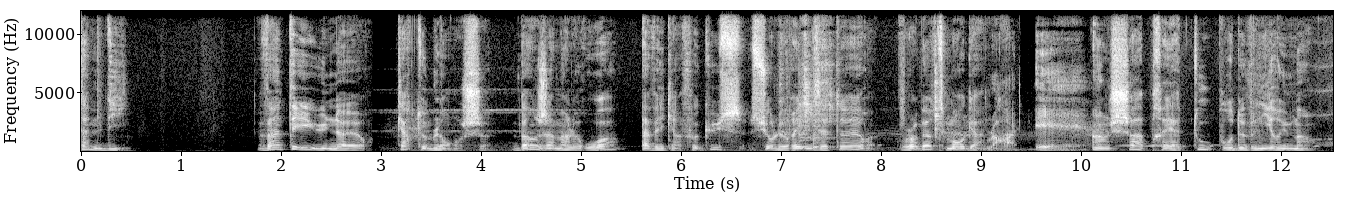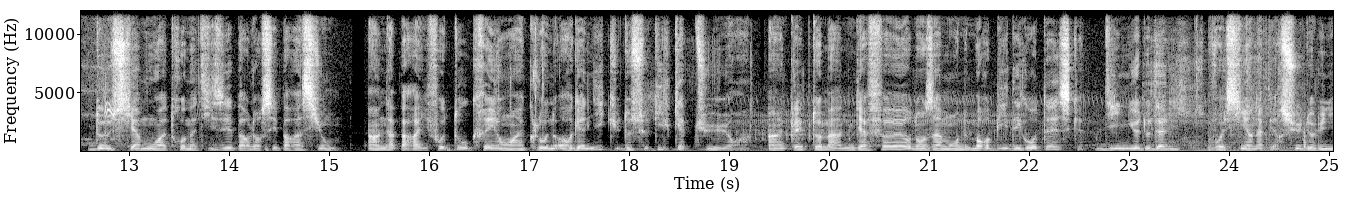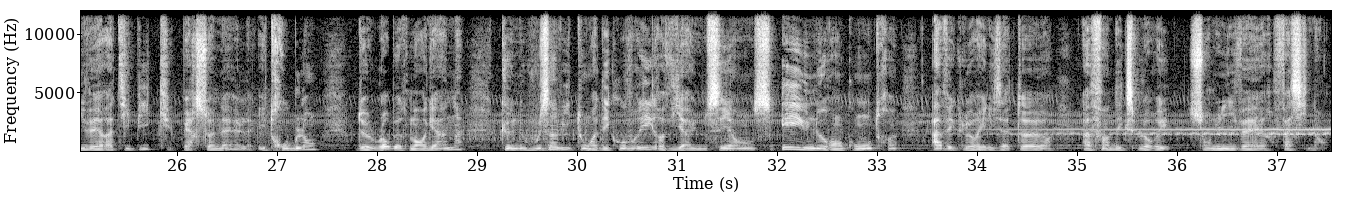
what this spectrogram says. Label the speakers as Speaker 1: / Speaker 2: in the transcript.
Speaker 1: samedi. 21h, carte blanche. Benjamin Leroy avec un focus sur le réalisateur Robert Morgan. Un chat prêt à tout pour devenir humain. Deux siamois traumatisés par leur séparation. Un appareil photo créant un clone organique de ce qu'il capture. Un kleptomane gaffeur dans un monde morbide et grotesque, digne de Dali. Voici un aperçu de l'univers atypique, personnel et troublant de Robert Morgan que nous vous invitons à découvrir via une séance et une rencontre avec le réalisateur afin d'explorer son univers fascinant.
